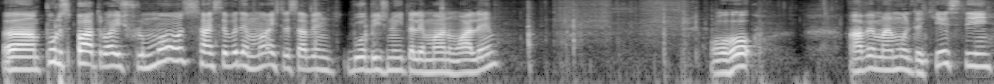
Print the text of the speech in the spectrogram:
Uh, Puls 4 aici frumos. Hai să vedem, mai trebuie să avem obișnuitele manuale. Oho! Avem mai multe chestii.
